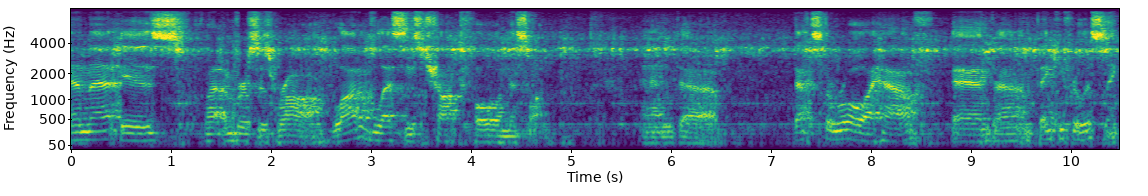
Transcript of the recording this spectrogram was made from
And that is Platinum versus Raw. A lot of lessons chocked full in this one. And uh, that's the role I have. And um, thank you for listening.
